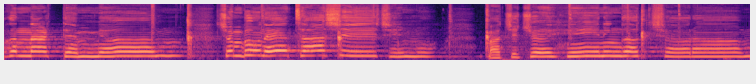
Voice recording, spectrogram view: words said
어긋날 때면 전부 내 탓이지 뭐 마치 죄인인 것처럼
